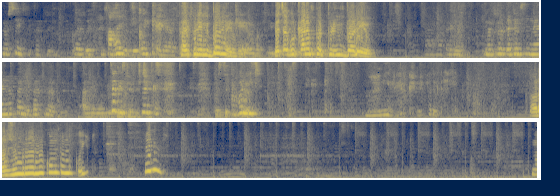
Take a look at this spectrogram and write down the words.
ነው ሲሪየስሊ ፐርፕል ነው። ቆይ ቆይ እስኪ አሁን ቆይ ይቀየራል። ፐርፕል የሚባለው ይሄ ነው። በፀጉር ቀለም ፐርፕል የሚባለው ይሄ ነው። መርቶር ቅድም ስናየው ነበር እንደ ፐርፕል ነው። አሁን አሁን ሂድ። ማሚ ሪያክሽን ይፈልጋል። አራስ ጀምሬያለሁ እኮ ምንድን ነው የምትቆዩት? ማ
